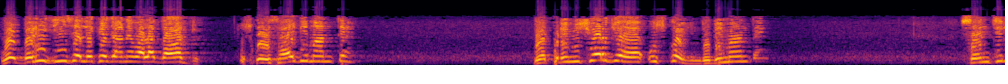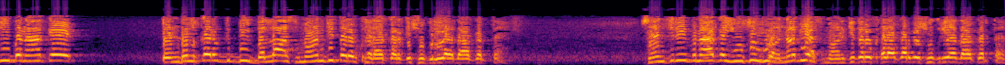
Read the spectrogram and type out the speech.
وہ بڑی جی سے لکھے جانے والا گاڈ، اس کو عیسائی بھی مانتے ہیں۔ وہ پریمیشور جو ہے، اس کو ہندو بھی مانتے ہیں۔ سینچری بنا کے ٹنڈولکر بھی بلا آسمان کی طرف کھڑا کر کے شکریہ ادا کرتا ہے۔ سینچری بنا کے یوسف یوہنا بھی آسمان کی طرف کھڑا کر کے شکریہ ادا کرتا ہے۔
